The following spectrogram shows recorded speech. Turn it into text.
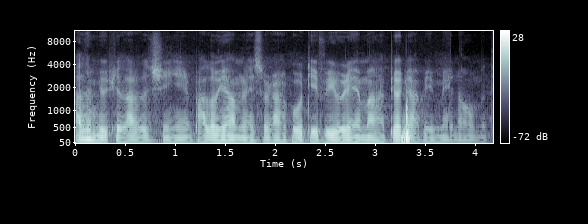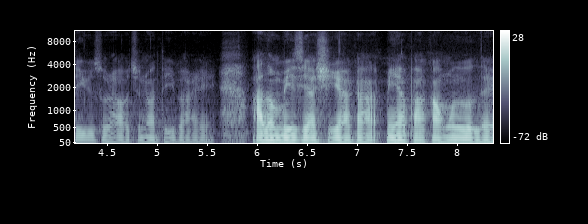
အဲ့လိုမျိုးဖြစ်လာလို့ရှိရင်ဘာလို့ရမလဲဆိုတာကိုဒီဗီဒီယိုထဲမှာပြောပြပေးမယ်ကျွန်တော်မသိဘူးဆိုတာကိုကျွန်တော်သိပါတယ်အားလုံးမေးစရာရှိတာကမင်းကဘာကောင်းမလို့လဲ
